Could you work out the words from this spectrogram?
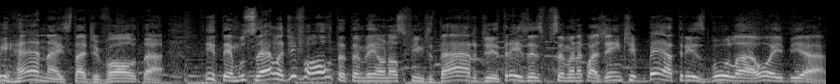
Rihanna está de volta. E temos ela de volta também ao nosso fim de tarde, três vezes por semana com a gente, Beatriz Bula. Oi, Bia.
